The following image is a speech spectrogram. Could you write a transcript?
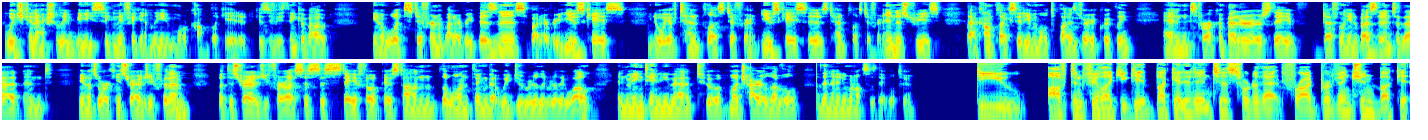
which can actually be significantly more complicated. Because if you think about you know what's different about every business about every use case. You know we have 10 plus different use cases 10 plus different industries. That complexity multiplies very quickly. And for our competitors they've definitely invested into that and you know it's a working strategy for them. But the strategy for us is to stay focused on the one thing that we do really really well and maintaining that to a much higher level than anyone else is able to. Do you often feel like you get bucketed into sort of that fraud prevention bucket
